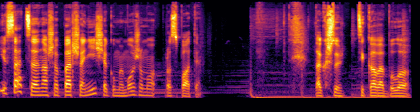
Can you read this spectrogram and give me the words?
І все, це наша перша ніч, яку ми можемо проспати. Також цікаве було.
